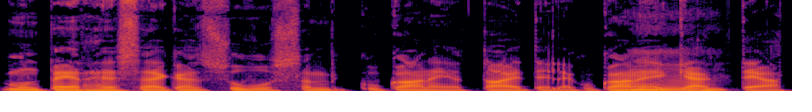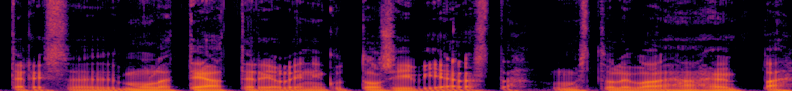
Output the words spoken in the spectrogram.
mun perheessä eikä suvussa kukaan ei ole taiteilija, kukaan mm. ei käy teatterissa. Mulle teatteri oli niin kuin tosi vierasta. Mun mielestä oli vaan ihan hömppää.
